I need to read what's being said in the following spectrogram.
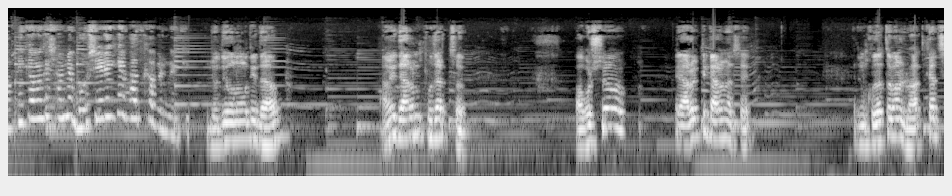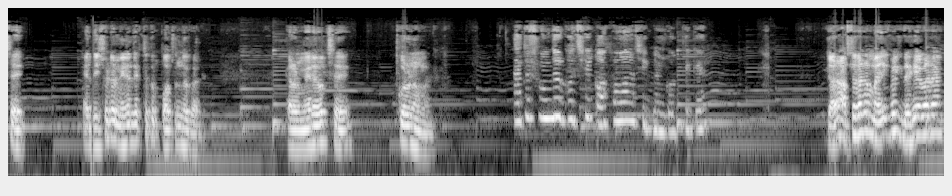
আপনি কি আমাকে সামনে বসিয়ে রেখে ভাত খাবেন নাকি? যদি অনুমতি দাও আমি দারুণ ক্ষুধার্থ অবশ্য এর আরও একটি কারণ আছে। একজন ক্ষুধার্ত মানুষ ভাত খাচ্ছে এই দৃশ্যটা মেয়েরা দেখতে খুব পছন্দ করে। কারণ মেয়েরা হচ্ছে করুণাময়। এত সুন্দর গুছিয়ে কথা বলা শিখবেন থেকে যারা রাস্তাঘাটে ম্যাজিক ফাইক দেখে বেড়ায়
